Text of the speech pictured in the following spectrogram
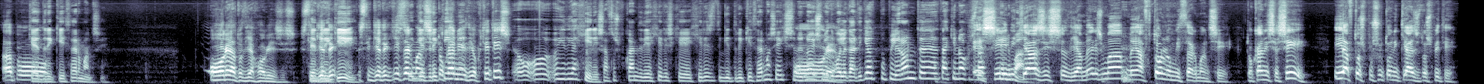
Από... Κεντρική θέρμανση. Ωραία το διαχωρίζεις. Στην, Κεντρική. κεντρική, στην κεντρική Στην θέρμανση κεντρική το κάνει ο είναι- ιδιοκτήτης; Ο, ο, η διαχείριση. Αυτός που κάνει τη διαχείριση και χειρίζεται την κεντρική θέρμανση έχει συνεννόηση με Ωραία. την πολυκατοικία που πληρώνεται τα κοινόχρηστα Εσύ κλπ. νοικιάζεις διαμέρισμα με αυτόνομη θέρμανση. Το κάνεις εσύ ή αυτός που σου το νοικιάζει το σπίτι;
